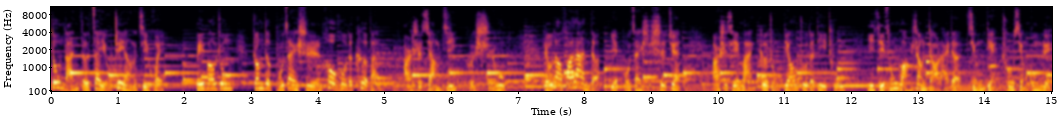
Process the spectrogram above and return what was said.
都难得再有这样的机会。背包中装的不再是厚厚的课本，而是相机和食物；揉到发烂的也不再是试卷，而是写满各种标注的地图，以及从网上找来的景点出行攻略。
